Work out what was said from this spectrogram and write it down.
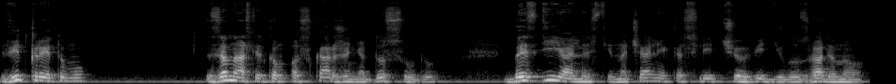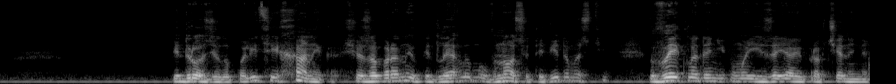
відкритому за наслідком оскарження до суду, бездіяльності начальника слідчого відділу згаданого підрозділу поліції Ханика, що заборонив підлеглому вносити відомості, викладені у моїй заяві про вчинення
